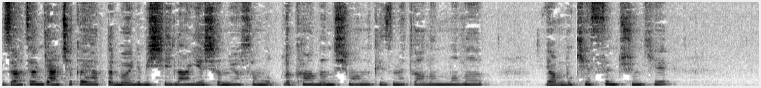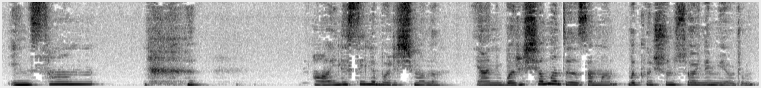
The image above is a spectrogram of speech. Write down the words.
Zaten gerçek hayatta böyle bir şeyler yaşanıyorsa mutlaka danışmanlık hizmeti alınmalı. Ya bu kesin çünkü insan ailesiyle barışmalı. Yani barışamadığı zaman bakın şunu söylemiyorum.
